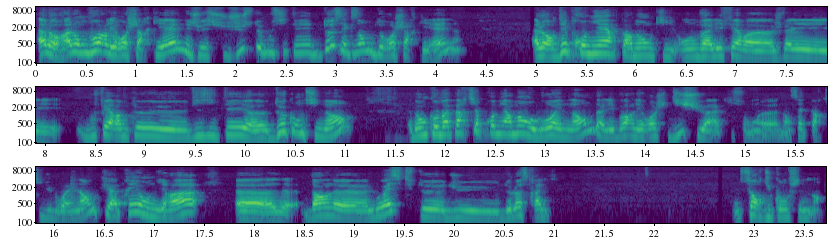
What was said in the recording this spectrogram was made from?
Alors, allons voir les roches archéennes. Je vais juste vous citer deux exemples de roches archéennes. Alors, des premières, pardon, qui, on va aller faire, euh, je vais aller vous faire un peu visiter euh, deux continents. Donc, on va partir premièrement au Groenland, aller voir les roches d'Ishua qui sont euh, dans cette partie du Groenland. Puis après, on ira dans l'ouest de, l'Australie. On sort du confinement.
